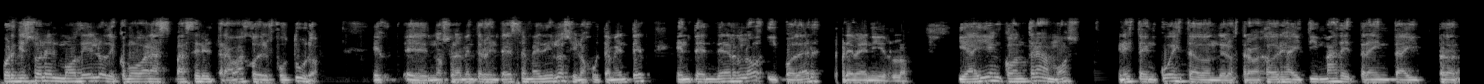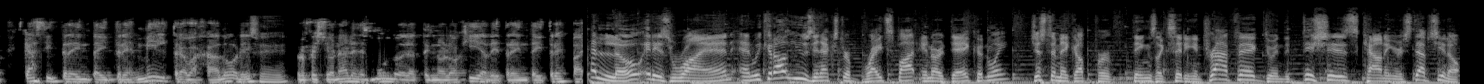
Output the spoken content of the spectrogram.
porque son el modelo de cómo va a ser el trabajo del futuro. Eh, no solamente nos interesa medirlo, sino justamente entenderlo y poder prevenirlo. Y ahí encontramos en esta encuesta donde los trabajadores Haití, más de 30, y, perdón, casi 33 mil trabajadores sí. profesionales del mundo de la tecnología de 33 países. Hello, it is Ryan, and we could all use an extra bright spot in our day, couldn't we? Just to make up for things like sitting in traffic, doing the dishes, counting your steps, you know,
